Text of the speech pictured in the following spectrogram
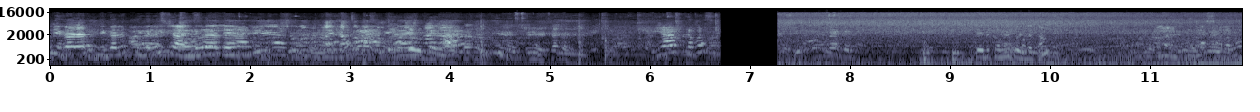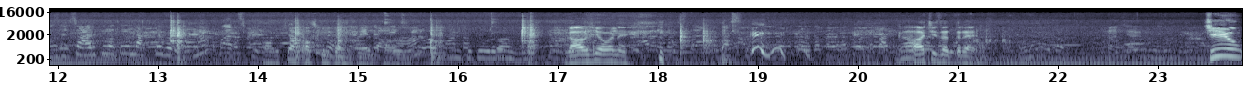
निघाल्यात निघाल्यात निघाल्यात चांदूर आले. तेल कमी पडलं का? चार किलो तरी लागतं बरोबर ना? चार पाच किलो गाव जेवण आहे. गावाची जत्रा आहे. चिव!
